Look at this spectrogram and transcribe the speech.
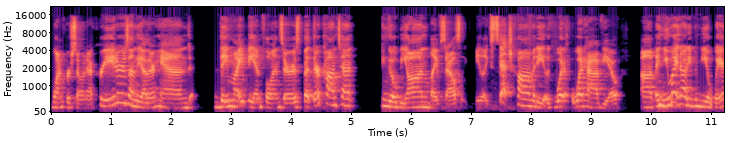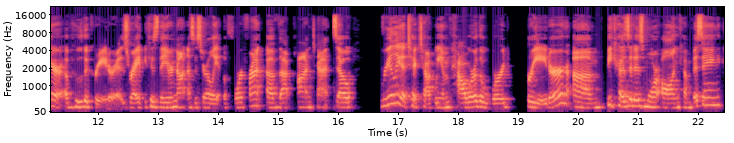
one persona. Creators on the other hand they might be influencers but their content can go beyond lifestyles. So it can be like sketch comedy like what what have you. Um, and you might not even be aware of who the creator is right? Because they are not necessarily at the forefront of that content. So really at tiktok we empower the word creator um, because it is more all encompassing.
